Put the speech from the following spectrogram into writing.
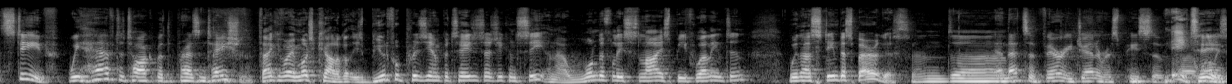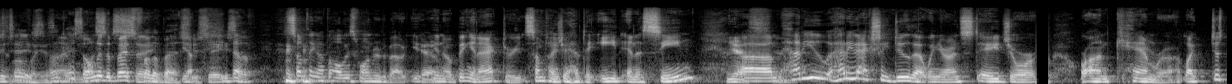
Steve, we have to talk about the presentation. Thank you very much, Karl. I've got these beautiful Parisian potatoes, as you can see, and our wonderfully sliced beef Wellington with our steamed asparagus. And, uh, And that's a very generous piece of. It uh, is, it Wellington, is. I Okay, it's must only the best for the best, you see, Now, so- something I've always wondered about. You, Yeah. you know, being an actor, sometimes you have to eat in a scene. Yes, Um, yeah. How do you how do you actually do that when you're on stage or or on camera? Like just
